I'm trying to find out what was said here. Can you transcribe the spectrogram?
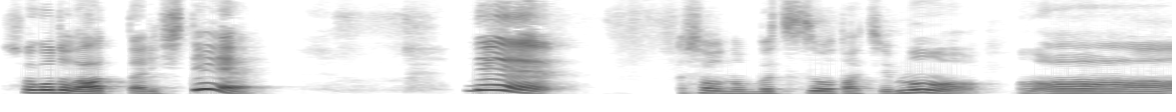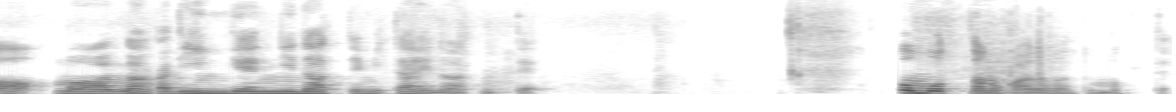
そういうことがあったりして、で、その仏像たちも、ああ、まあなんか人間になってみたいなって思ったのかなと思って。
